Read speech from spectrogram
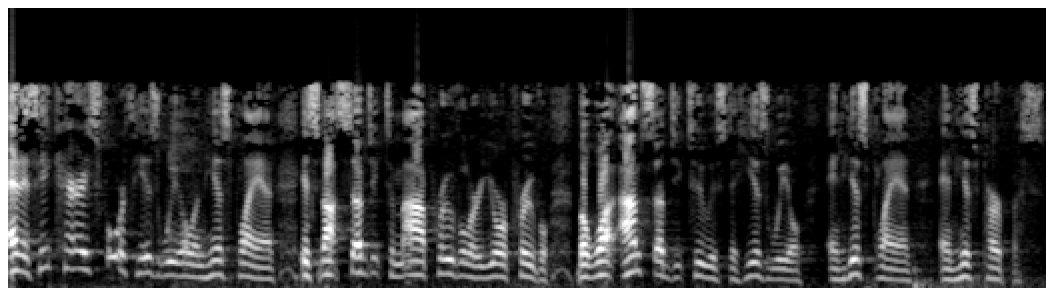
And as He carries forth His will and His plan, it's not subject to my approval or your approval. But what I'm subject to is to His will and His plan and His purpose.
